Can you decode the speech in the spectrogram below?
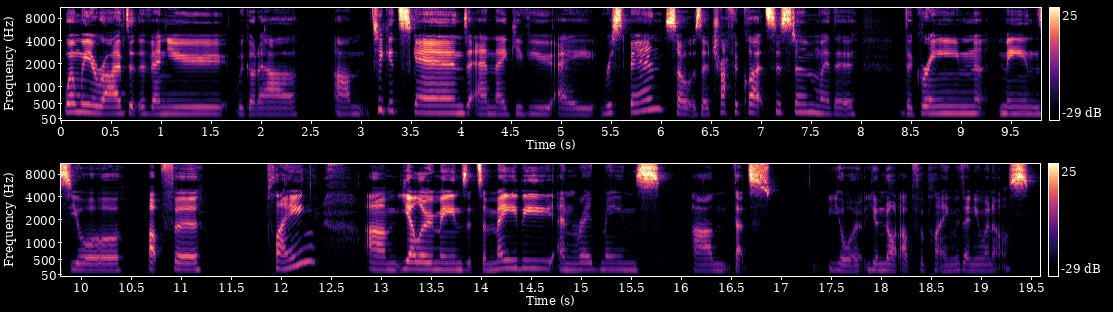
When we arrived at the venue, we got our um, tickets scanned and they give you a wristband. So it was a traffic light system where the, the green means you're up for playing, um, yellow means it's a maybe, and red means um, that's you're you're not up for playing with anyone else,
